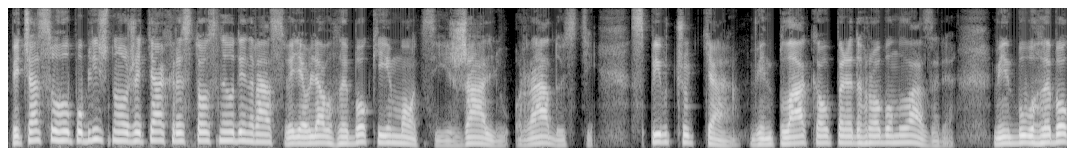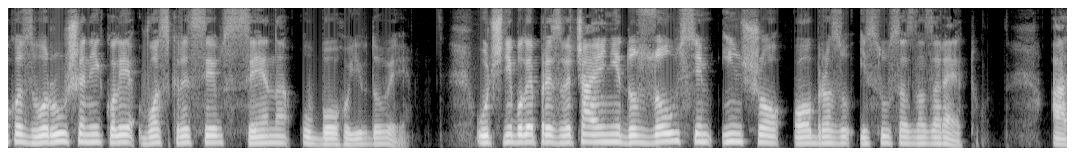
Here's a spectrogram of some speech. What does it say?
Під час свого публічного життя Христос не один раз виявляв глибокі емоції, жалю, радості, співчуття. Він плакав перед гробом Лазаря. Він був глибоко зворушений, коли воскресив сина убогої вдови. Учні були призвичайні до зовсім іншого образу Ісуса з Назарету. А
